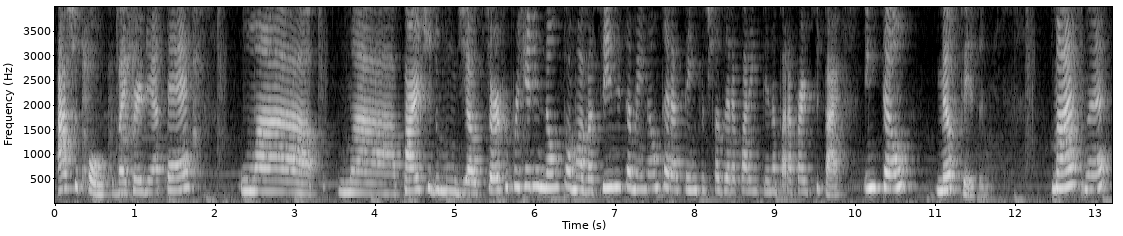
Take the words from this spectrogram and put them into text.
acho pouco, vai perder até uma, uma parte do Mundial de Surf porque ele não tomou a vacina e também não terá tempo de fazer a quarentena para participar. Então, meus pêsames. Mas, né?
